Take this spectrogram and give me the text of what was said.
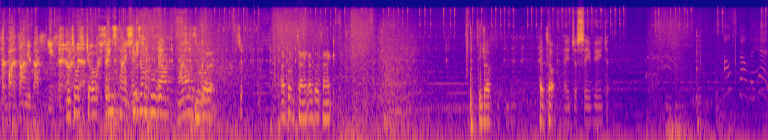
So by the time you guys you said Need I'd, someone uh, to over- already take Shields, the tank. I shields need on someone to cooldown. My ult is I've got it. So, I've got a tank. I've got a tank. Good job. Head top. They just CV'd it. I'll scout ahead.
